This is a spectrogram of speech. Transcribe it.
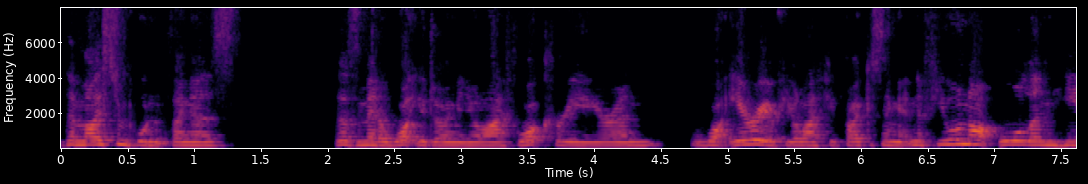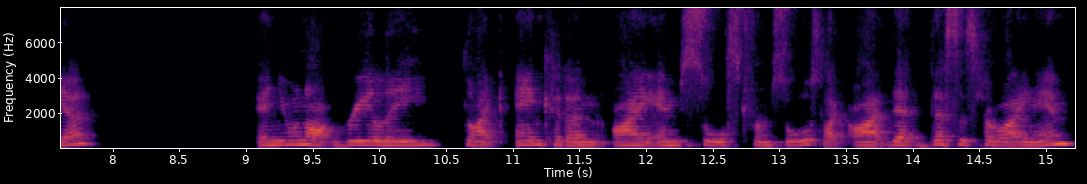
the most important thing is it doesn't matter what you're doing in your life, what career you're in, what area of your life you're focusing And if you're not all in here and you're not really like anchored in, I am sourced from source, like I that this is who I am,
